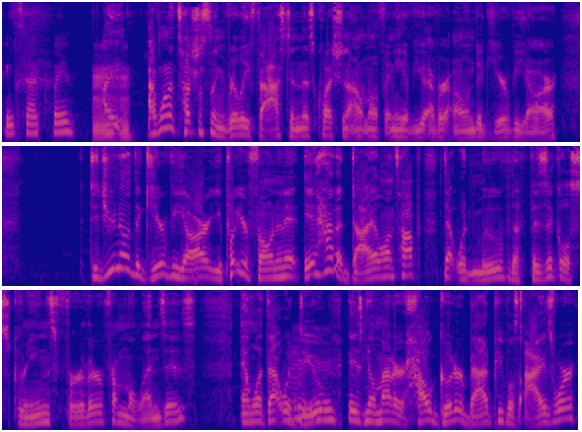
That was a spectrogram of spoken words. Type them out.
exactly. Mhm. I, I want to touch on something really fast in this question. I don't know if any of you ever owned a Gear VR. Did you know the Gear VR, you put your phone in it, it had a dial on top that would move the physical screens further from the lenses? And what that would do is no matter how good or bad people's eyes were,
